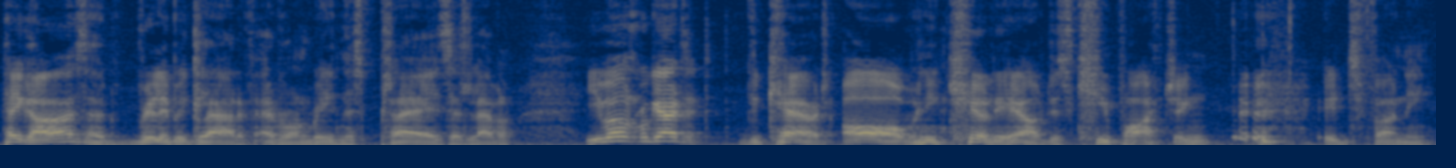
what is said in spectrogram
Hey guys, I'd really be glad if everyone reading this plays this level. You won't regret it if you care at all when you kill the elf. Just keep watching. it's funny.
